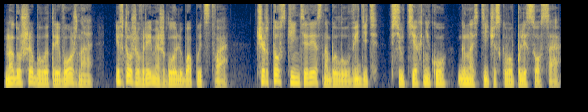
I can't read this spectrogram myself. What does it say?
На душе было тревожно и в то же время жгло любопытство — Чертовски интересно было увидеть всю технику гностического пылесоса.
